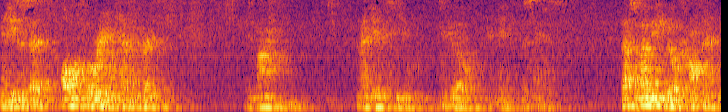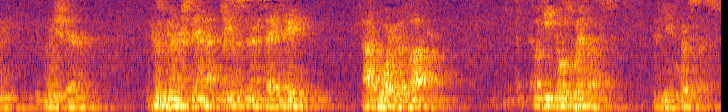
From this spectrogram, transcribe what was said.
And Jesus says, All authority on heaven and earth is mine. And I give it to you to go make disciples. That's why we can go confidently when we share. Because we understand that Jesus didn't say, Hey, bad boy, good luck. But he goes with us and he equips us.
